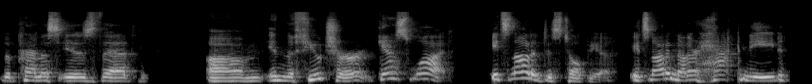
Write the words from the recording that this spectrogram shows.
the premise is that um, in the future, guess what? it's not a dystopia. It's not another hackneyed,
